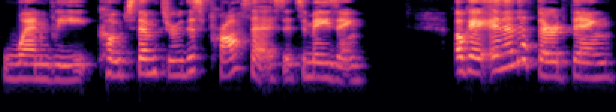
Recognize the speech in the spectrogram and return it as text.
when we coach them through this process. It's amazing. Okay, and then the third thing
